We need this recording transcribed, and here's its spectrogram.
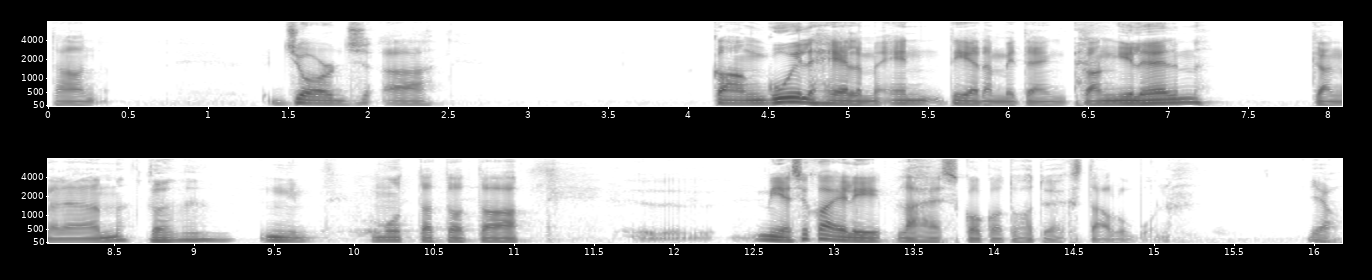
Tämä on George uh, Kanguilhelm, en tiedä miten, Kangilhelm, Kangilhelm, niin, mutta tota, mies, joka eli lähes koko 1900-luvun. Joo.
